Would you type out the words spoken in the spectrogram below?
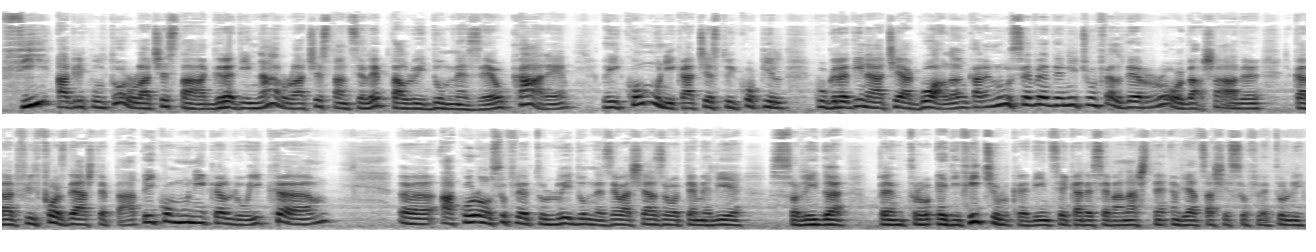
Fii agricultorul acesta, grădinarul acesta înțelept al lui Dumnezeu, care îi comunică acestui copil cu grădina aceea goală, în care nu se vede niciun fel de rod așa de, care ar fi fost de așteptat, îi comunică lui că Uh, acolo în sufletul lui Dumnezeu așează o temelie solidă pentru edificiul credinței care se va naște în viața și sufletul lui.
